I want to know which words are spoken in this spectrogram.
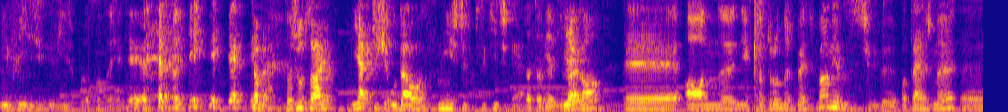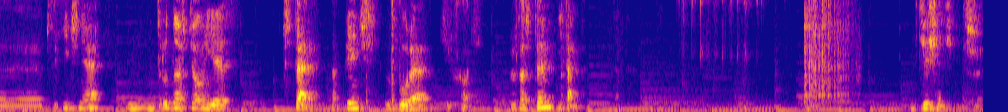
I widzisz, widzisz po prostu co się dzieje. Dobra, to rzucaj, jak ci się udało zniszczyć psychicznie No to wielki fakt. jego. Y, on, niech to trudność będzie, bo on jest dosyć y, potężny y, psychicznie. Mm, Trudnością jest 4. Na 5 w górę ci wchodzi. Rzucasz tym i tamtym. 10 i 3.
